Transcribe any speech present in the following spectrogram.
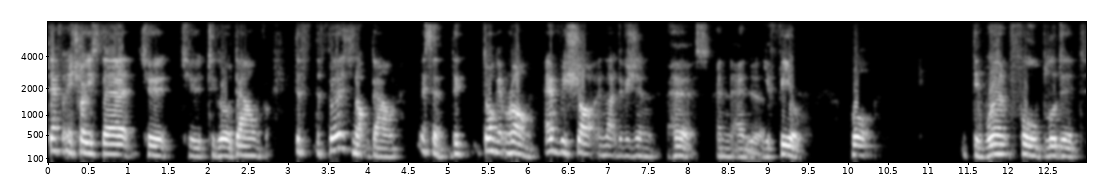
definitely a choice there to to to go down. The the first knockdown. Listen, the, don't get wrong. Every shot in that division hurts, and and yeah. you feel, but they weren't full blooded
